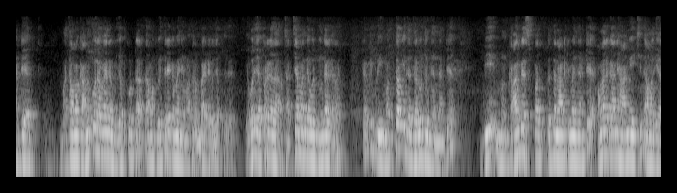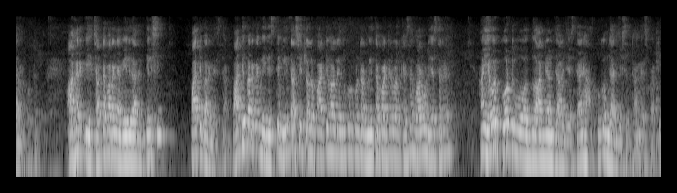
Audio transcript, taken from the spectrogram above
అంటే తమకు అనుకూలమైనవి చెప్పుకుంటారు తమకు వ్యతిరేకమైనవి మాత్రం బయటకు చెప్పలేదు. ఎవరు చెప్పరు కదా చచ్చే మంది ఎవరు మింగారు కదా. కాబట్టి ఇప్పుడు ఈ మొత్తం మీద జరుగుతుంది ఏంటంటే బీ కాంగ్రెస్ పెద్ద పెద్ద నాటకం ఏంటంటే అమలు కానీ హామీ ఇచ్చింది అమలు చేయాలనుకుంటుంది. ఆఖరికి చట్టపరంగా వీలు కాదని తెలిసి పార్టీ పరంగా ఇస్తాడు పార్టీ పరంగా మీరు ఇస్తే మిగతా సీట్లలో పార్టీ వాళ్ళు ఎందుకు ఊరుకుంటారు? మిగతా పార్టీ వాళ్ళు ఖచ్చితంగా వాళ్ళు కూడా చేస్తారు కదా. ఎవరు కోర్టుకు పోవద్దు ఆర్డినెన్స్ జారీ చేస్తే అని హుకుం జారీ చేసేది కాంగ్రెస్ పార్టీ.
